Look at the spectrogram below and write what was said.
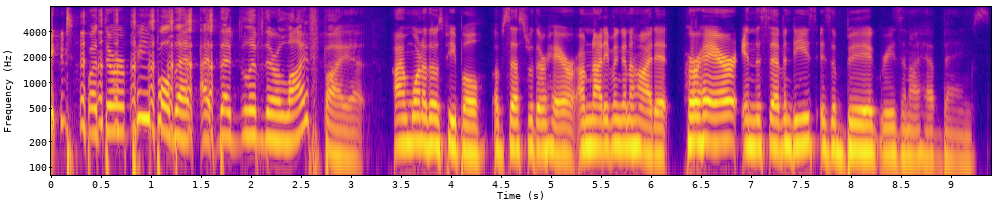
but there are people that, uh, that live their life by it. I'm one of those people obsessed with her hair. I'm not even going to hide it. Her hair in the 70s is a big reason I have bangs.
